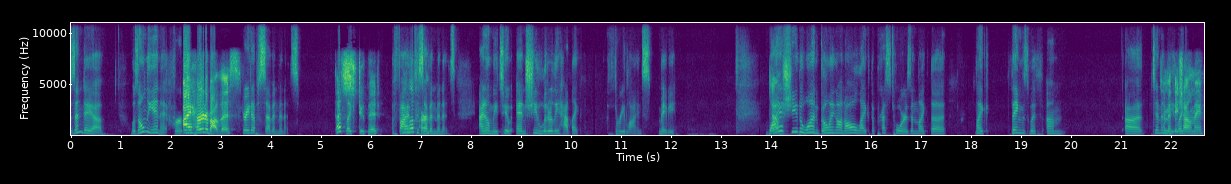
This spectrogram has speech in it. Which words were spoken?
Zendaya was only in it for I heard about this. straight up seven minutes, That's Like- stupid. five to her. seven minutes. I know me too. And she literally had like three lines, maybe. Why Dumb. is she the one going on all like the press tours and like the like things with um uh Timothée? Timothée like, Chalamet.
